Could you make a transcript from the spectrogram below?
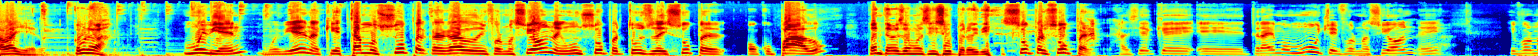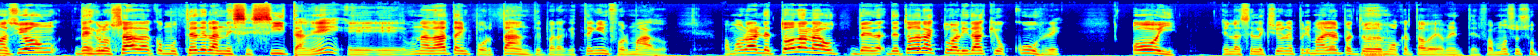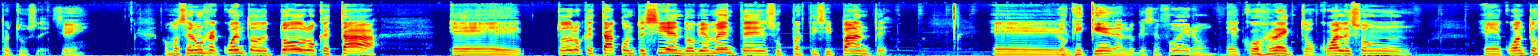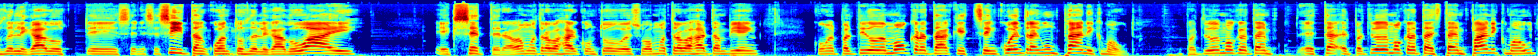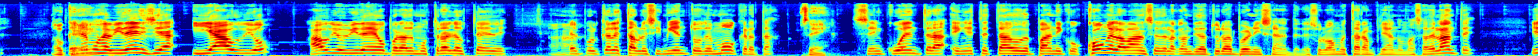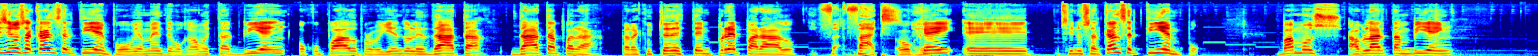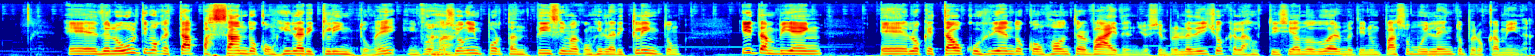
Caballero. ¿Cómo le va? Muy bien, muy bien. Aquí estamos súper cargados de información en un Super Tuesday súper ocupado. ¿Cuántas veces vamos a decir super hoy día? Súper, súper. Así que eh, traemos mucha información. eh. Información desglosada como ustedes la necesitan. eh. Una data importante para que estén informados. Vamos a hablar de toda la, de, de toda la actualidad que ocurre hoy en las elecciones primarias del Partido Demócrata, obviamente. El famoso Super Tuesday. Sí. Vamos a hacer un recuento de todo lo que está, eh, todo lo que está aconteciendo, obviamente, sus participantes. Eh, Los que quedan, los que se fueron. eh, correcto, cuáles son, eh, cuántos delegados se necesitan, cuántos delegados hay, etcétera. Vamos a trabajar con todo eso. Vamos a trabajar también con el Partido Demócrata que se encuentra en un panic mode. El Partido Demócrata en- está, el Partido Demócrata está en panic mode. Tenemos evidencia y audio, audio y video para demostrarle a ustedes Ajá. el por qué el establecimiento demócrata Sí. se encuentra en este estado de pánico con el avance de la candidatura de Bernie Sanders. Eso lo vamos a estar ampliando más adelante. Y si nos alcanza el tiempo, obviamente, porque vamos a estar bien ocupados proveyéndoles data, data para, para que ustedes estén preparados. Y fa- fax. Ok, ¿eh? eh, si nos alcanza el tiempo, vamos a hablar también eh, de lo último que está pasando con Hillary Clinton. ¿eh? Información importantísima con Hillary Clinton. Y también eh, lo que está ocurriendo con Hunter Biden. Yo siempre le he dicho que la justicia no duerme, tiene un paso muy lento, pero camina.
